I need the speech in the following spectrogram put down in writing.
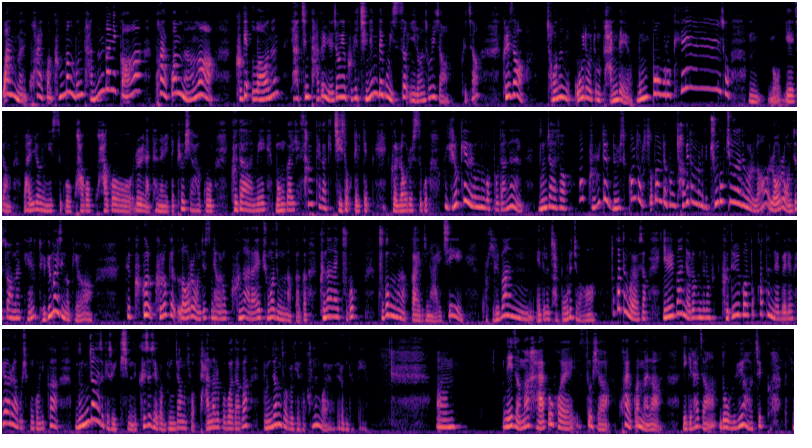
관문, 콰이관 금방 문 닫는다니까. 콰이관문了. 그게 러는 야 지금 다들 예정에 그게 진행되고 있어 이런 소리죠. 그쵸? 그래서 저는 오히려 좀 반대예요. 문법으로 계속 음, 뭐 예정 완료형에 쓰고 과거 과거를 나타낼 때 표시하고 그 다음에 뭔가 상태가 지속될 때 그 러를 쓰고 이렇게 외우는 것보다는 문장에서 어 그럴 때 늘 습관적으로 쓰던데 그럼 자기도 모르게 중국 친구들한테 몰라 러를 언제 써 하면 걔네들 되게 많이 생각해요. 그 그걸 그렇게 러를 언제 쓰냐 그러면 그 나라의 중어중문학과 그러니까 그 나라의 국어 국어국문학과 애들이나 알지 뭐 일반 애들은 잘 모르죠. 똑같은 거예요. 그래서 일반 여러분들은 그들과 똑같은 레벨의 회화를 하고 싶은 거니까 문장에서 계속 익히시면 돼요. 그래서 제가 문장 수업, 단어를 뽑아다가 문장 수업을 계속 하는 거예요. 여러분들께. 음, 你怎么还不回宿舍？快关门了。 얘기를 하죠. 너 왜 아직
